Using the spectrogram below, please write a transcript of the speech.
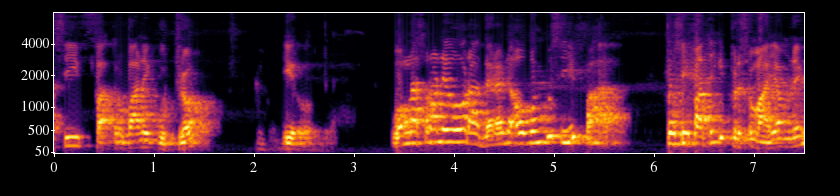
sifat rupane kudro iroda. Wong Nasrani ora darane Allah ku sifat. Terus sifat ini bersemayam ning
